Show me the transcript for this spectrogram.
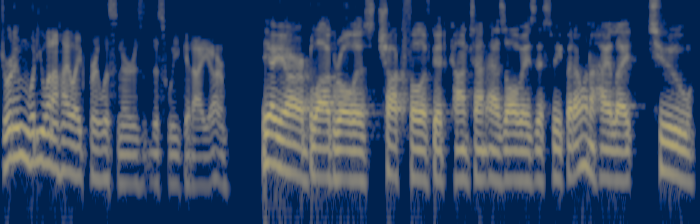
Jordan, what do you want to highlight for listeners this week at IER? The IER blog roll is chock full of good content as always this week, but I want to highlight two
